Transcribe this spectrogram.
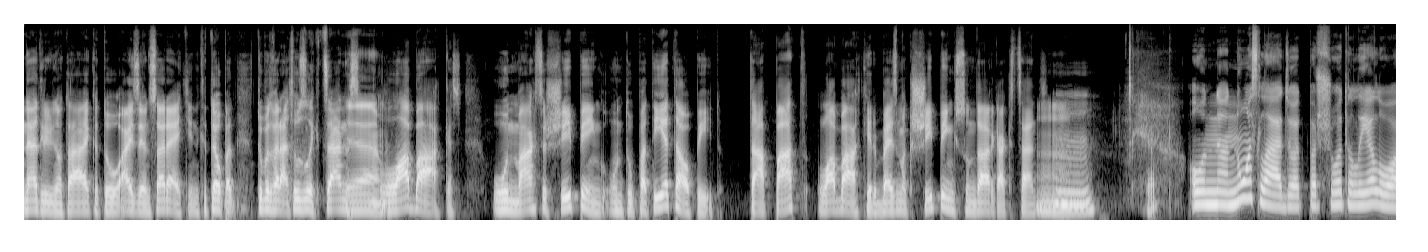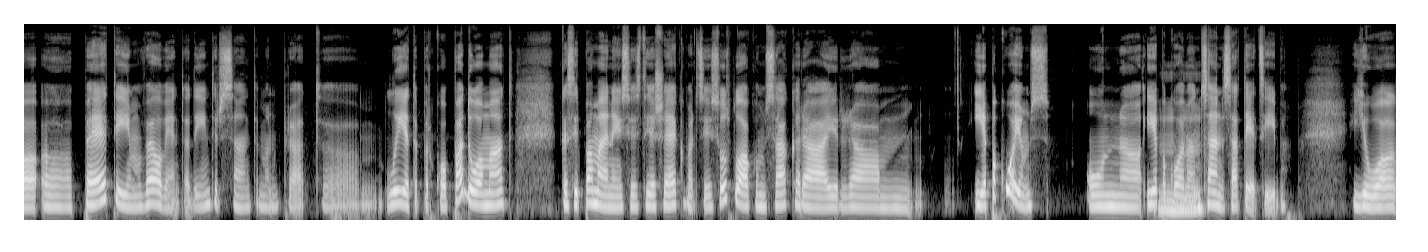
Neatkarīgi no tā, ka tu aizjūti un sarēķini, ka tev pat, tu pat varētu uzlikt cenas yeah. labākas un maksas shipping, un tu pat ietaupītu. Tāpat labāk ir bezmaksas shippings un dārgāks cenas. Mm. Mm. Yep. Un uh, noslēdzot par šo lielo uh, pētījumu, vēl viena tāda interesanta, manuprāt, uh, lieta, par ko padomāt, kas ir pamainījusies tieši e-komercijas uzplaukuma sakarā, ir um, iepakojums un uh, iepakojuma mm -hmm. un mhm. cenas attiecība. Jo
